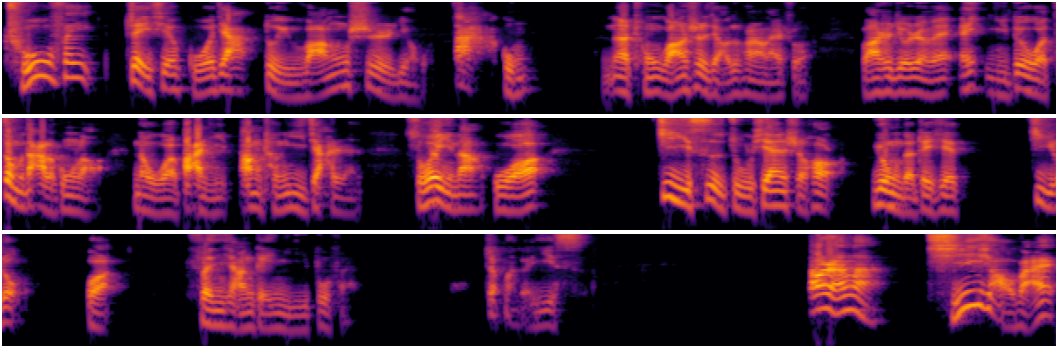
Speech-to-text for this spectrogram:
除非这些国家对王室有大功。那从王室角度上来说，王室就认为，哎，你对我这么大的功劳，那我把你当成一家人，所以呢，我祭祀祖先时候。用的这些祭肉，我分享给你一部分，这么个意思。当然了，齐小白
